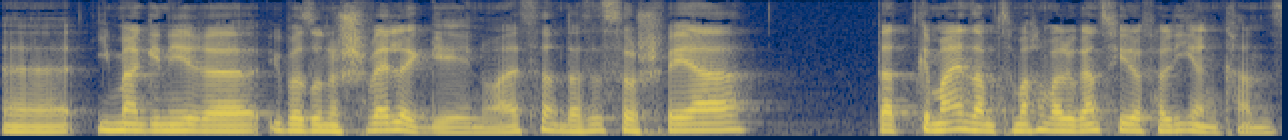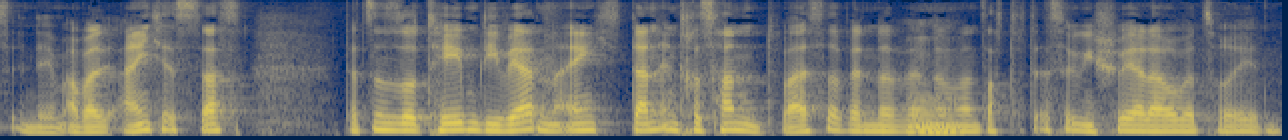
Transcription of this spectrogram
äh, imaginäre, über so eine Schwelle gehen, weißt du? Und das ist so schwer, das gemeinsam zu machen, weil du ganz viele verlieren kannst in dem. Aber eigentlich ist das, das sind so Themen, die werden eigentlich dann interessant, weißt du, wenn, du, wenn mhm. man sagt, das ist irgendwie schwer, darüber zu reden.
